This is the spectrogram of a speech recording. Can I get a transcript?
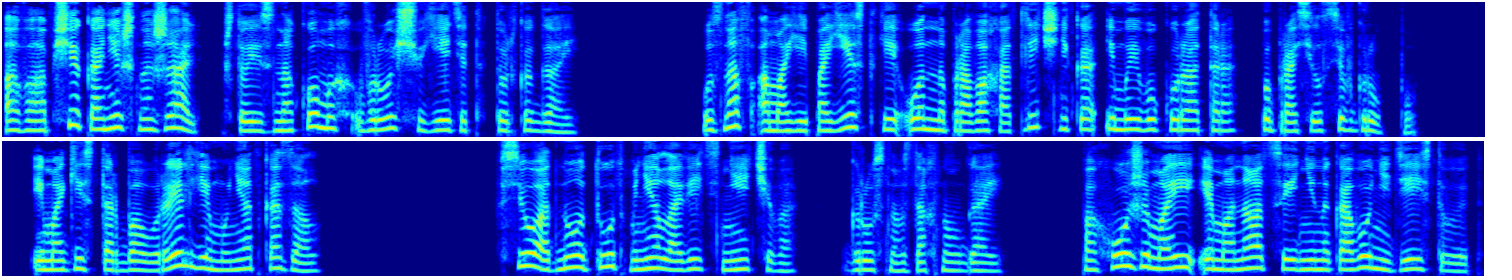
А вообще, конечно, жаль, что из знакомых в рощу едет только Гай. Узнав о моей поездке, он на правах отличника и моего куратора попросился в группу. И магистр Баурель ему не отказал. «Все одно тут мне ловить нечего», — грустно вздохнул Гай. Похоже, мои эманации ни на кого не действуют.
